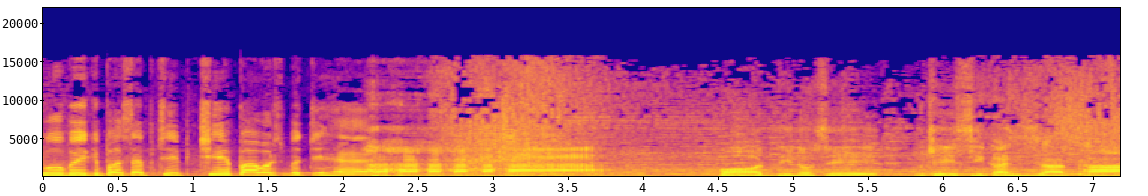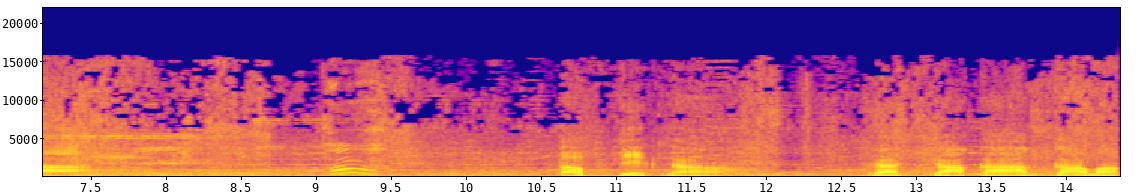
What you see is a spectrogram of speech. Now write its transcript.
बूबे के पास अब सिर्फ़ छह पावर्स बचे हैं। बहुत दिनों से मुझे इसी का इंतज़ार था। अब देखना रट्टा का गामा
